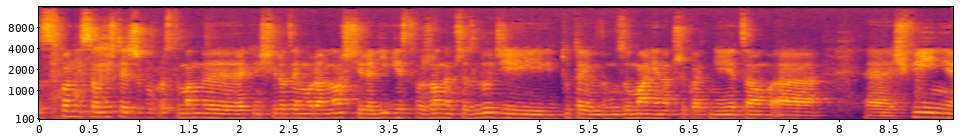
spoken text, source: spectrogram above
skłonni są myśleć, że po prostu mamy jakiś rodzaj moralności, religie stworzone przez ludzi i tutaj muzułmanie na przykład nie jedzą e, świń, e,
